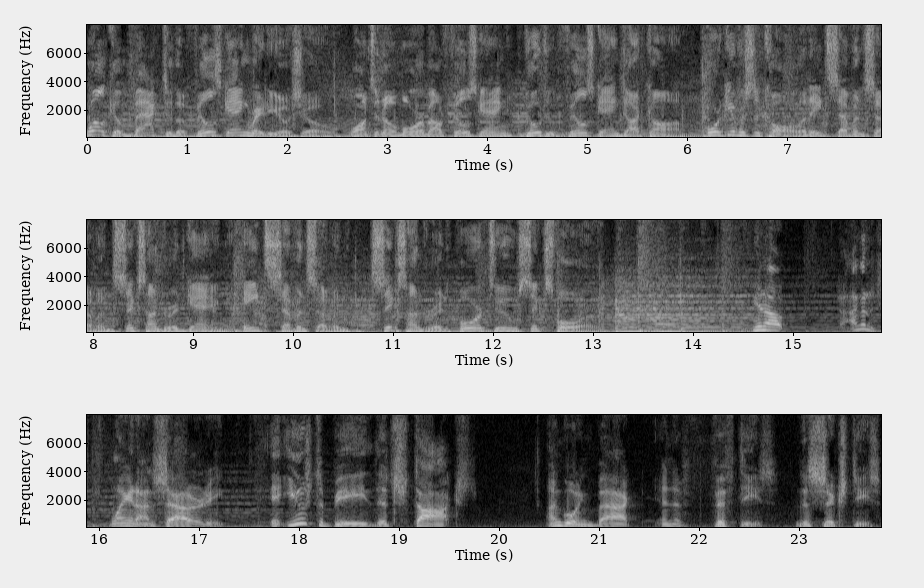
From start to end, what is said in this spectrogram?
Welcome back to the Phil's Gang Radio Show. Want to know more about Phil's Gang? Go to philsgang.com or give us a call at 877 600 GANG, 877 600 4264. You know, I'm going to explain on Saturday. It used to be that stocks, I'm going back in the 50s, the 60s,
